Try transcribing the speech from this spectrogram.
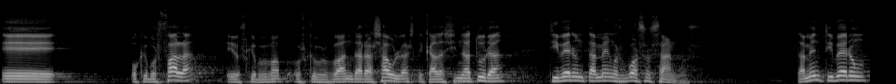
Eh, o que vos fala e os que, vos, os que vos van dar as aulas de cada asignatura tiveron tamén os vosos anos. Tamén tiveron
